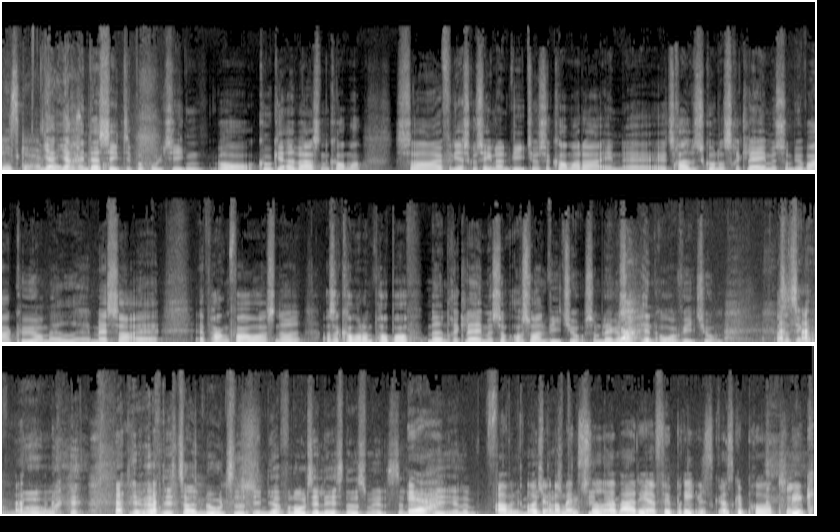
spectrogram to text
I skal have ja, Jeg har endda på. set det på politikken, hvor cookie-advarslen kommer, så, fordi jeg skulle se en eller anden video, så kommer der en øh, 30 sekunders reklame, som jo bare kører med øh, masser af, af pangfarver og sådan noget. Og så kommer der en pop-up med en reklame, som også var en video, som lægger Nå. sig hen over videoen. Og så tænker jeg, wow, det er i hvert fald, det tager nogen tid, inden jeg får lov til at læse noget som helst, eller Ja. bevæge, eller Og, forbruge og, noget som og helst man sidder bare der febrilsk og skal prøve at klikke,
